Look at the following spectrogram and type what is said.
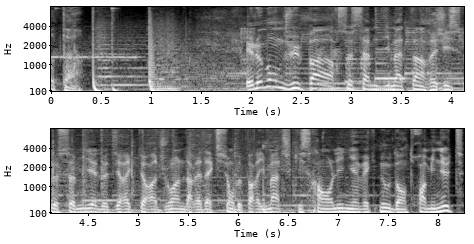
Europe 1. Et le monde vu par ce samedi matin, Régis Le Sommier, le directeur adjoint de la rédaction de Paris Match, qui sera en ligne avec nous dans trois minutes.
